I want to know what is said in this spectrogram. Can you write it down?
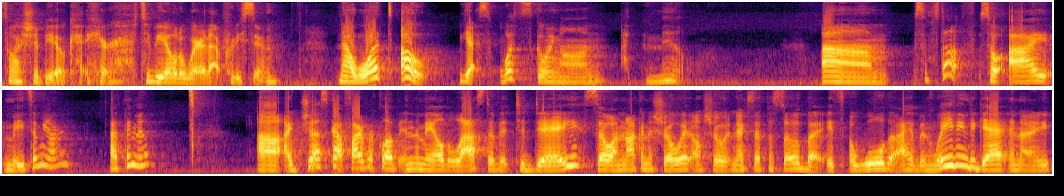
So I should be okay here to be able to wear that pretty soon. Now, what? Oh, yes. What's going on at the mill? Um, some stuff. So I made some yarn at the mill. Uh, I just got Fiber Club in the mail, the last of it today. So I'm not going to show it. I'll show it next episode. But it's a wool that I have been waiting to get, and I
